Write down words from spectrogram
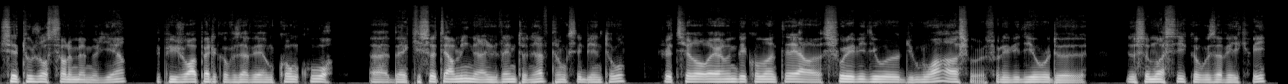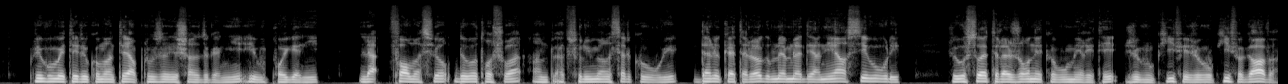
C'est toujours sur le même lien. Et puis je vous rappelle que vous avez un concours euh, ben, qui se termine le 29, donc c'est bientôt. Je tirerai un des commentaires euh, sous les vidéos du mois, hein, sous, les vidéos de, de ce mois-ci que vous avez écrit. Plus vous mettez de commentaires, plus vous avez de chances de gagner et vous pourrez gagner la formation de votre choix, absolument celle que vous voulez, dans le catalogue, même la dernière si vous voulez. Je vous souhaite la journée que vous méritez. Je vous kiffe et je vous kiffe grave.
